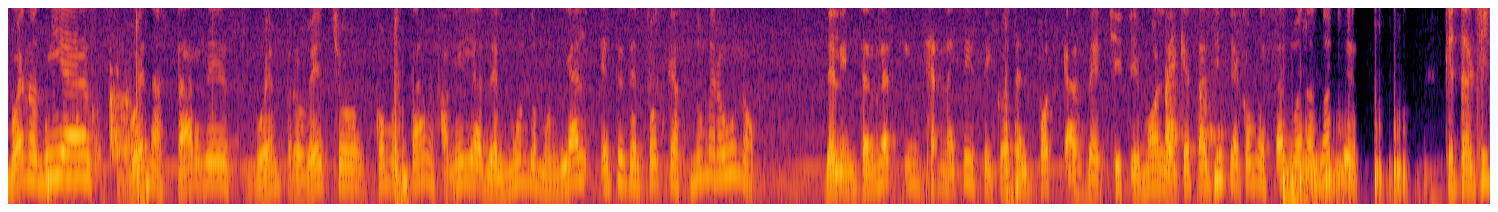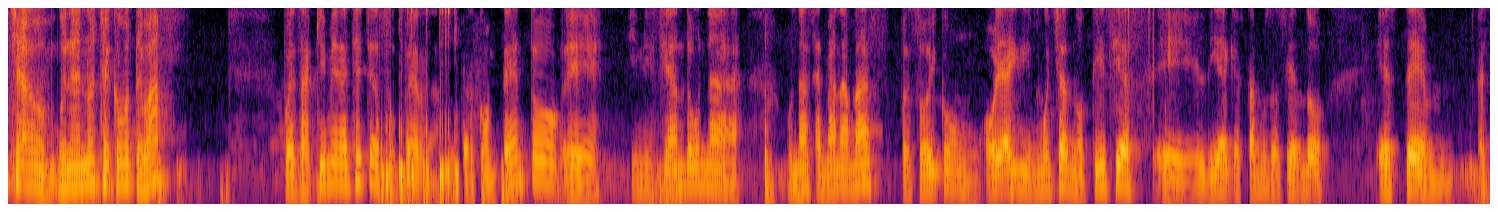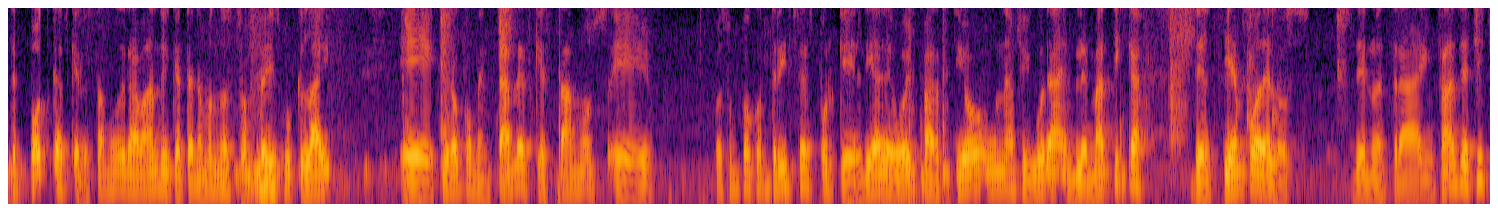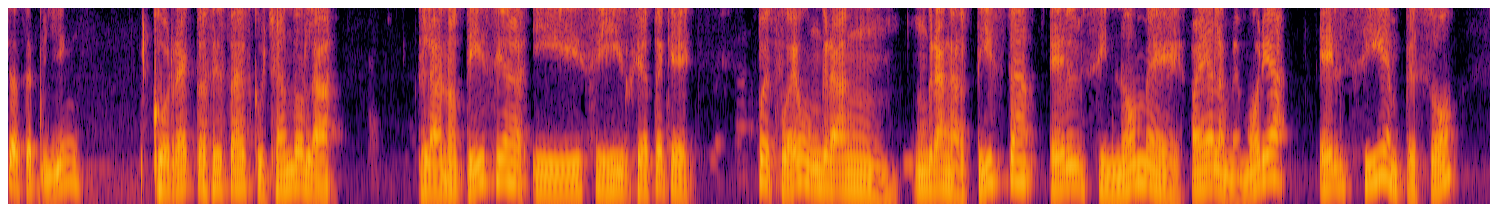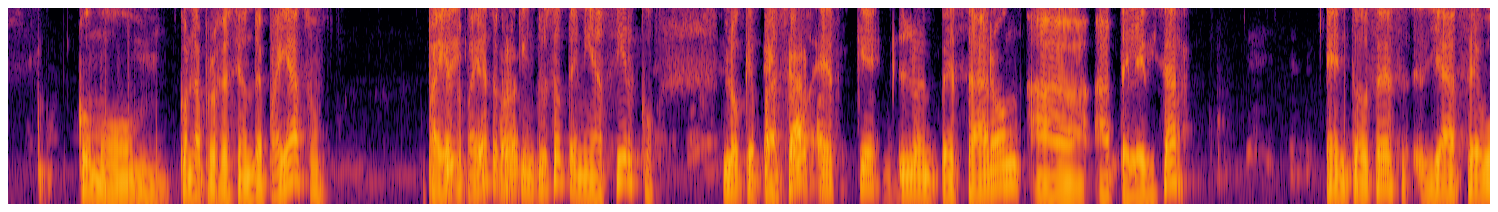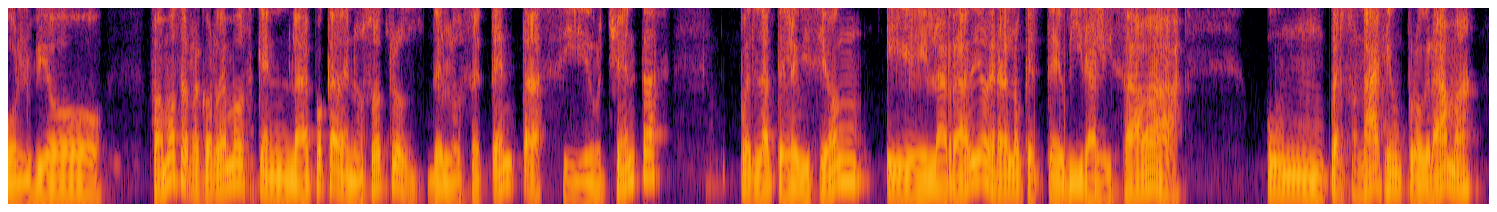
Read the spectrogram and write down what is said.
Buenos días, buenas tardes, buen provecho. ¿Cómo están familias del mundo mundial? Este es el podcast número uno del Internet Internetístico. Es el podcast de Chicha y Mole. ¿Qué tal, Chicha? ¿Cómo estás? Buenas noches. ¿Qué tal, Chicha? Buenas noches, ¿cómo te va? Pues aquí, mira, Chicha, súper, súper contento. Eh, iniciando una, una semana más. Pues hoy con, hoy hay muchas noticias. Eh, el día que estamos haciendo este, este podcast que lo estamos grabando y que tenemos nuestro Facebook Live, eh, quiero comentarles que estamos eh, pues un poco tristes porque el día de hoy partió una figura emblemática del tiempo de los de nuestra infancia, Chicha Cepillín. Correcto, así estaba escuchando la, la noticia y sí, fíjate que pues fue un gran, un gran artista. Él, si no me falla la memoria, él sí empezó como con la profesión de payaso. Payaso, payaso, creo que incluso tenía circo. Lo que pasó es que lo empezaron a, televisar. Entonces ya se volvió famoso. Recordemos que en la época de nosotros, de los 70s y 80s, pues la televisión y la radio era lo que te viralizaba un personaje, un programa.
